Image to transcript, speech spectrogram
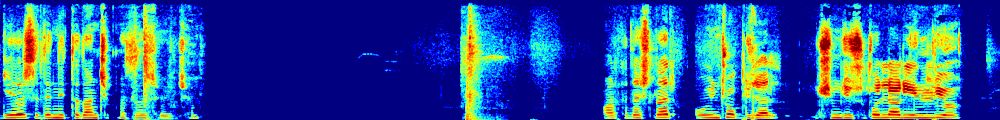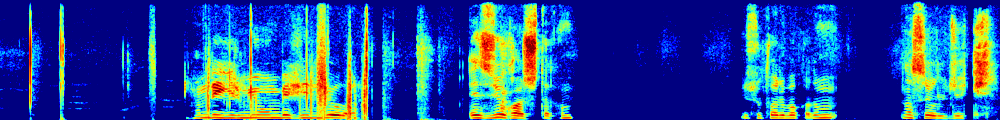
Gelirse de Nita'dan çıkmasını söyleyeceğim. Arkadaşlar oyun çok güzel. Şimdi Yusuf Ali'ler yeniliyor. Hem de 20'ye 15 yeniliyorlar. Eziyor karşı takım. Yusuf Ali bakalım nasıl ölecek.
